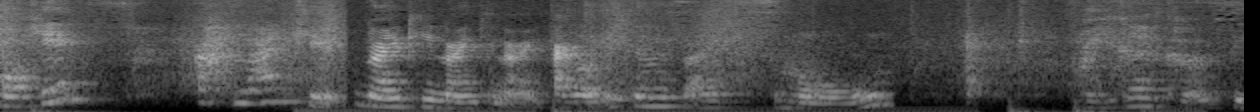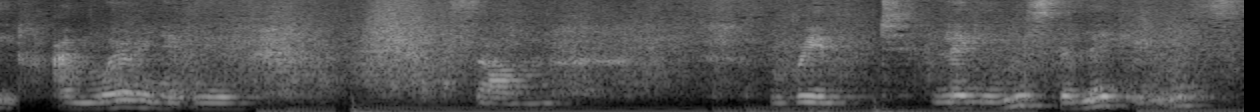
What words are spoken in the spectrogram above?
Pockets? I like it. 19.99 i got this in a size small oh you guys can't see i'm wearing it with some ribbed leggings the leggings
